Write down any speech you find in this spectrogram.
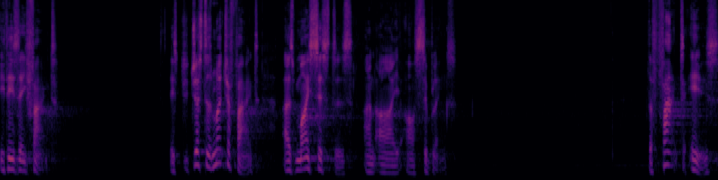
It is a fact. It's just as much a fact as my sisters and I are siblings. The fact is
